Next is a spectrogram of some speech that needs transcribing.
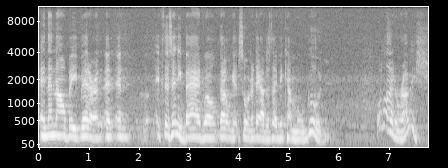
and then they'll be better. And, and, and if there's any bad, well, that'll get sorted out as they become more good. What a load of rubbish.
